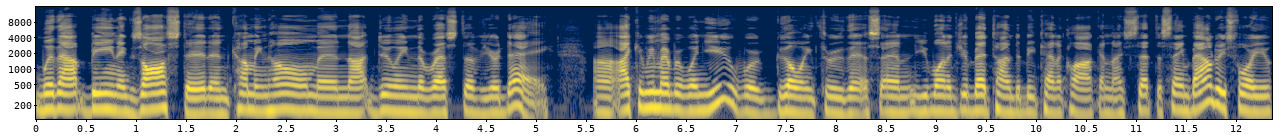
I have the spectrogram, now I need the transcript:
without being exhausted and coming home and not doing the rest of your day? Uh, I can remember when you were going through this and you wanted your bedtime to be 10 o'clock, and I set the same boundaries for you,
